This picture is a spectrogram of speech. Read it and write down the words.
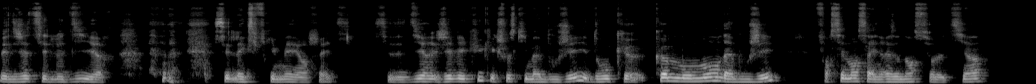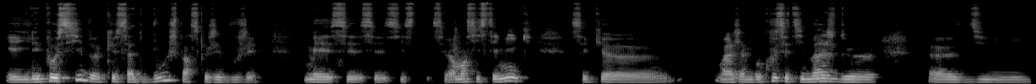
Mais déjà, c'est de le dire, c'est de l'exprimer en fait. C'est de dire j'ai vécu quelque chose qui m'a bougé, et donc euh, comme mon monde a bougé, forcément ça a une résonance sur le tien, et il est possible que ça te bouge parce que j'ai bougé. Mais c'est vraiment systémique. C'est que moi j'aime beaucoup cette image de euh, du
